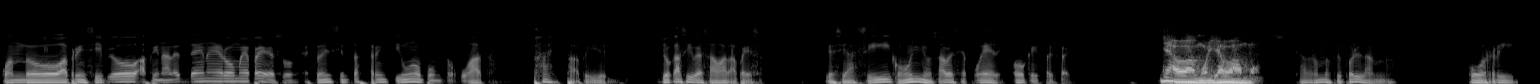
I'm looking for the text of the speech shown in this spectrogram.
Cuando a principio, a finales de enero me peso, estoy en 131.4. Ay, papi, yo, yo casi besaba la pesa. Yo decía, sí, coño, ¿sabes? Se puede. Ok, perfecto. Ya vamos, ya vamos. Cabrón, me fui por Lando. Corrí,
